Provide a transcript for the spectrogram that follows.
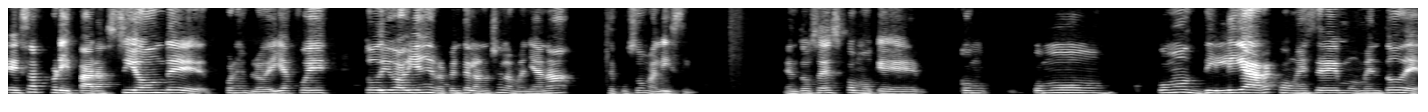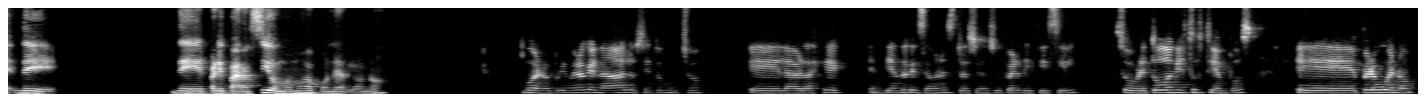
esa preparación de, por ejemplo, ella fue, todo iba bien y de repente la noche a la mañana se puso malísimo. Entonces, como que, como, cómo, cómo lidiar con ese momento de, de, preparación, vamos a ponerlo, ¿no? Bueno, primero que nada, lo siento mucho. Eh, la verdad es que entiendo que sea una situación súper difícil, sobre todo en estos tiempos. Eh, pero bueno,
